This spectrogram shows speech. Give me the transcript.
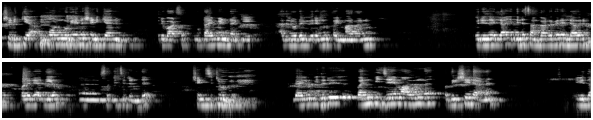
ക്ഷണിക്കുക ഫോൺ മുഖേന ക്ഷണിക്കാനും ഒരു വാട്സപ്പ് കൂട്ടായ്മ ഉണ്ടാക്കി അതിലൂടെ വിവരങ്ങൾ കൈമാറാനും ഒരു ഇതെല്ലാം ഇതിന്റെ സംഘാടകരെല്ലാവരും വളരെയധികം ശ്രദ്ധിച്ചിട്ടുണ്ട് ക്ഷണിച്ചിട്ടുണ്ട്. എന്തായാലും ഇതൊരു വൻ വിജയമാവുന്ന പ്രതീക്ഷയിലാണ് വിവിധ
